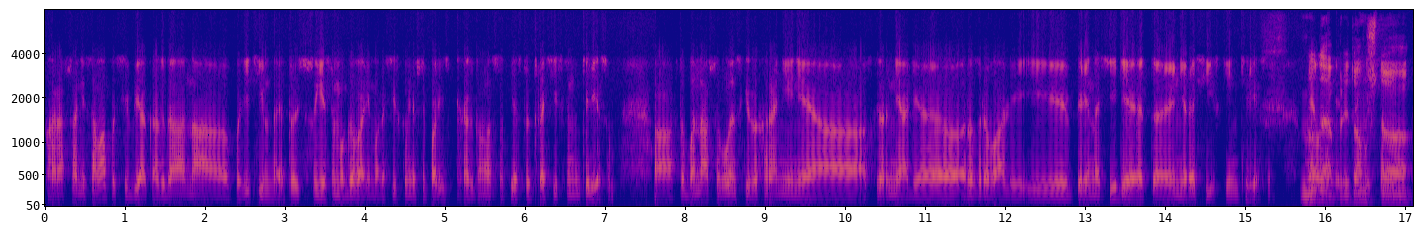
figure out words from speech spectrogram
хороша не сама по себе, а когда она позитивная. То есть, если мы говорим о российской внешней политике, когда она соответствует российским интересам. А, чтобы наши воинские захоронения а, оскверняли, э, разрывали и переносили, это не российские интересы. Ну Я да, при том, что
